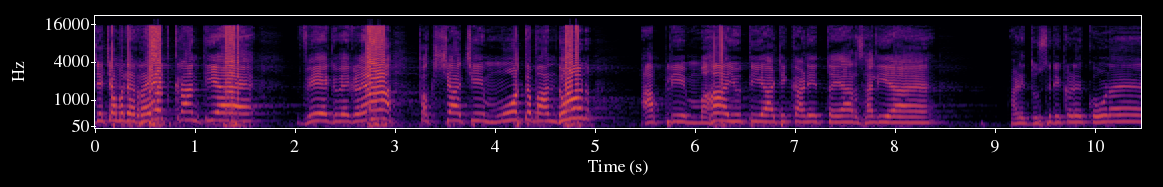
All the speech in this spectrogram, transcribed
ज्याच्यामध्ये रयत क्रांती आहे वेगवेगळ्या पक्षाची मोठ बांधून आपली महायुती या ठिकाणी तयार झाली आहे. आणि दुसरीकडे कोण आहे?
